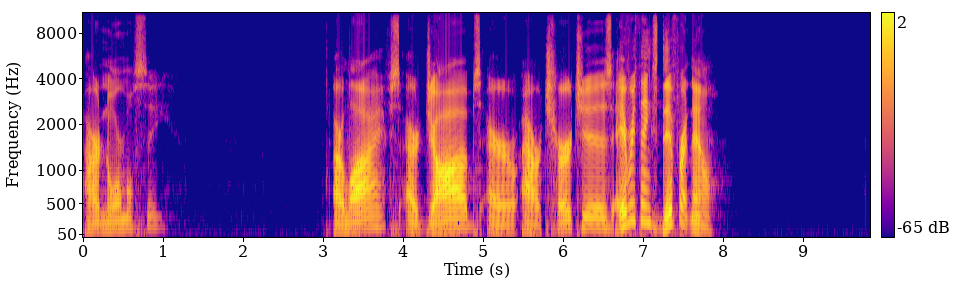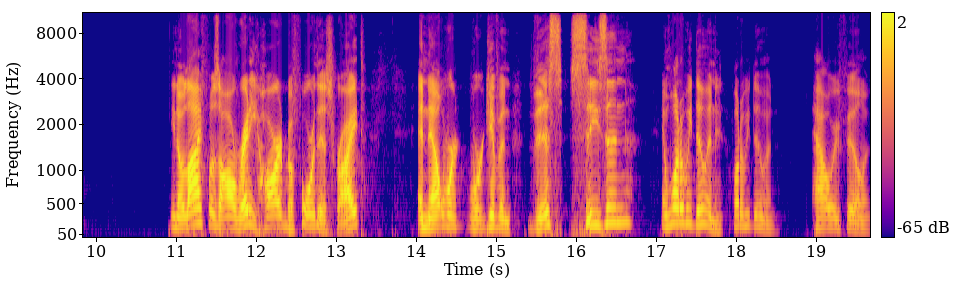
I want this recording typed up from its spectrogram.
our normalcy, our lives, our jobs, our, our churches, everything's different now. You know, life was already hard before this, right? And now we're, we're given this season. And what are we doing? What are we doing? How are we feeling?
